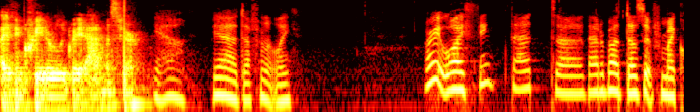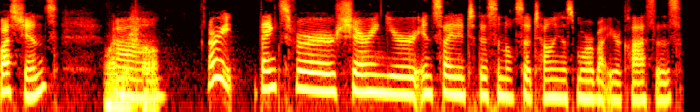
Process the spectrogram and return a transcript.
i think create a really great atmosphere. Yeah. Yeah definitely. All right. Well i think that uh, that about does it for my questions. Wonderful. Um, all right thanks for sharing your insight into this and also telling us more about your classes.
